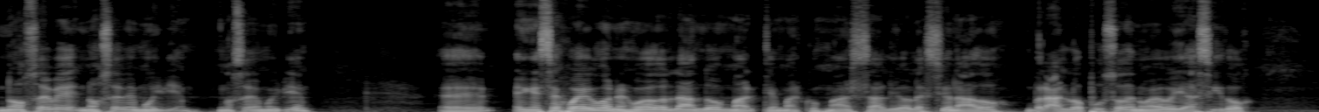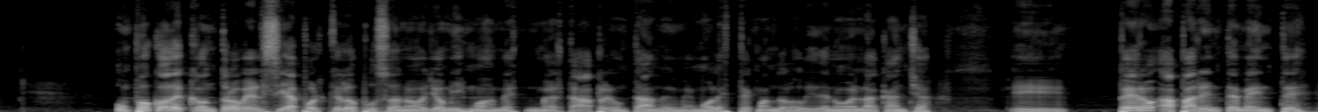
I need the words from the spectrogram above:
no se ve, no se ve muy bien. No se ve muy bien. Eh, en ese juego, en el juego de Orlando, que Marcus Mar salió lesionado, Brad lo puso de nuevo y ha sido un poco de controversia por qué lo puso no. Yo mismo me, estaba preguntando y me molesté cuando lo vi de nuevo en la cancha. Pero aparentemente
